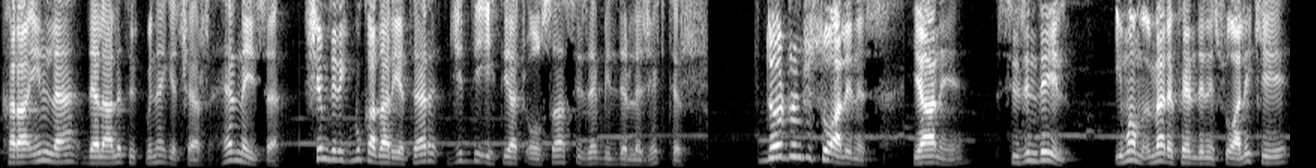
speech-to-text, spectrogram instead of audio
karainle delalet hükmüne geçer. Her neyse. Şimdilik bu kadar yeter. Ciddi ihtiyaç olsa size bildirilecektir. Dördüncü sualiniz. Yani sizin değil İmam Ömer Efendi'nin suali ki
